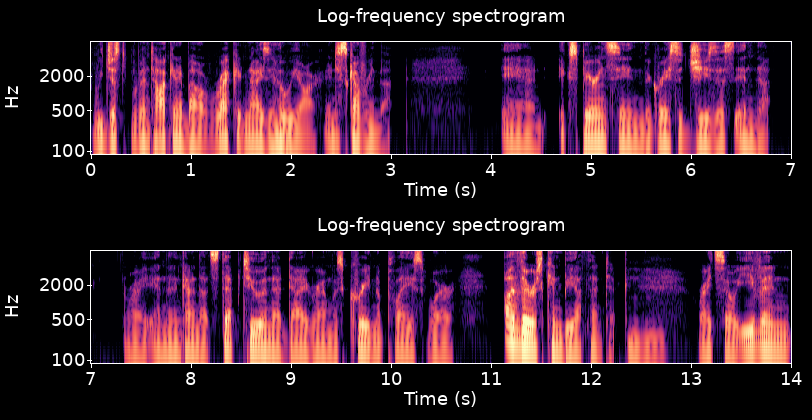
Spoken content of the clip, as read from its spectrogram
we just been talking about recognizing who we are and discovering that and experiencing the grace of Jesus in that, right? And then kind of that step two in that diagram was creating a place where others can be authentic, Mm-hmm. right? So even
